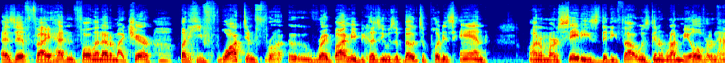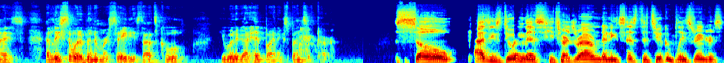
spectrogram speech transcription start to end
as if I hadn't fallen out of my chair, but he walked in front, uh, right by me because he was about to put his hand on a Mercedes that he thought was going to run me over. nice. At least it would have been a Mercedes. That's cool. You would have got hit by an expensive car. So as he's doing this, he turns around and he says to two complete strangers,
